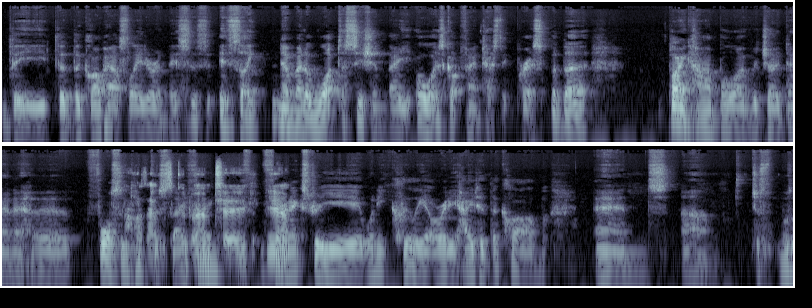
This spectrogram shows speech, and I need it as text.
the, the the clubhouse leader in this. Is it's like no matter what decision, they always got fantastic press. But the playing hardball over Joe Daniher, forcing Oh, him to stay for, too. for Yeah. an extra year when he clearly already hated the club and um, just was,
